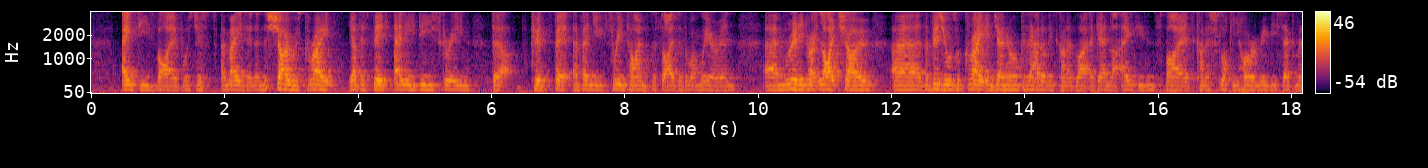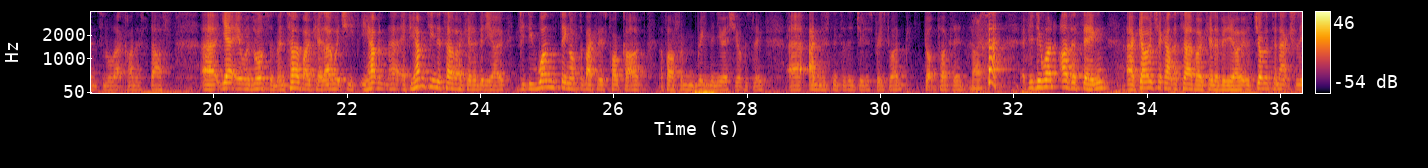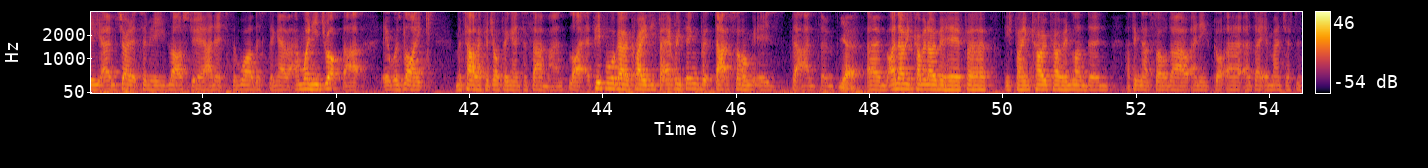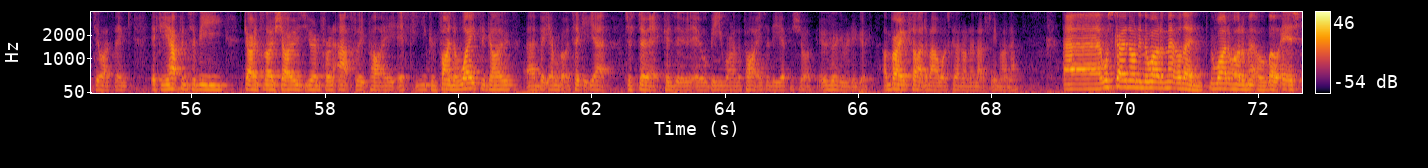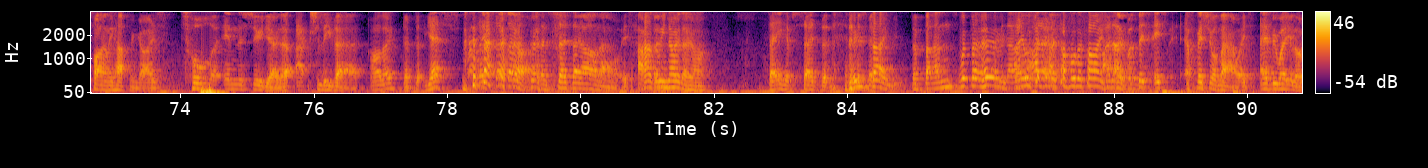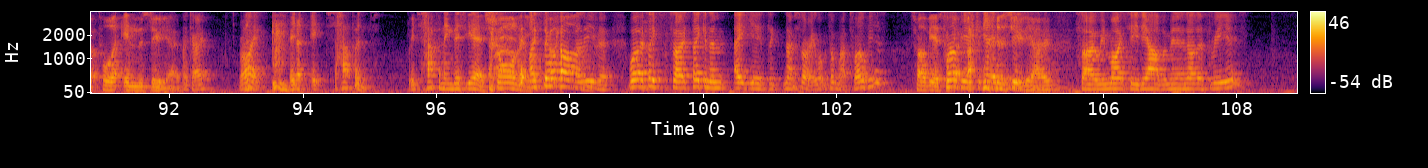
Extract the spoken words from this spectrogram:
80s vibe was just amazing. And the show was great. He had this big led screen that could fit a venue three times the size of the one we were in. Um, really great light show. Uh, the visuals were great in general because they had all these kind of like again like 80s inspired kind of slocky horror movie segments and all that kind of stuff uh, yeah, it was awesome. And Turbo Killer, which if you haven't uh, if you haven't seen the Turbo Killer video, if you do one thing off the back of this podcast, apart from reading the new issue, obviously, uh, and listening to the Judas Priest one, got the plugs in. Nice. If you do one other thing, uh, go and check out the Turbo Killer video. It was Jonathan actually um, showed it to me last year, and it's the wildest thing ever. And when he dropped that, it was like Metallica dropping Enter Sandman. Like people were going crazy for everything, but that song is the anthem. yeah. Um, I know he's coming over here for he's playing KOKO in London. I think that's sold out, and he's got a, a date in Manchester too. I think if you happen to be going to those shows, you're in for an absolute party. If you can find a way to go, um, but you haven't got a ticket yet, just do it because it, it will be one of the parties of the year for sure. It was really really good. I'm very excited about what's going on in that scene right now. Uh, what's going on in the world of metal then? The wider world of metal. Well, it has finally happened, guys. Tool are in the studio. They're actually there. Are they? They've d- yes, they said they are. They've said they are now. It's happened. How do we know they are? They have said that. Who's they? The band. But but who? I mean, they all say know. different stuff all the time. I know, but it's, it's official now. It's everywhere you look. Tool are in the studio. Okay. Right. It's it's happened. It's happening this year. Surely. I still Come can't on. believe it. Well, if they so it's taken them eight years to no, sorry, what we're talking about, twelve years? Twelve years. Twelve to years to get into in the studio. So we might see the album in another three years.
